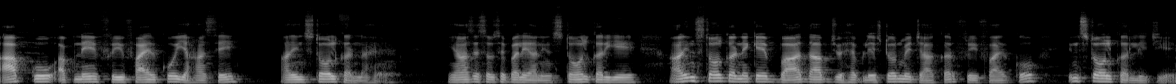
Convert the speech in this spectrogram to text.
आपको अपने फ्री फायर को यहाँ से अनइंस्टॉल करना है। यहाँ से सबसे पहले अनइंस्टॉल करिए। अनइंस्टॉल करने के बाद आप जो है प्ले स्टोर में जाकर फ्री फायर को इंस्टॉल कर लीजिए।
